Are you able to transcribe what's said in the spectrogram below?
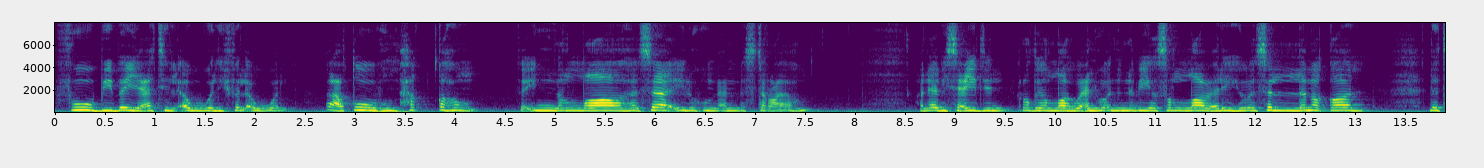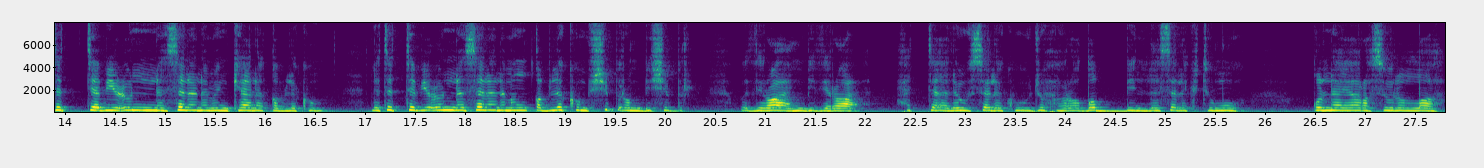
فوا ببيعة الأول فالأول أعطوهم حقهم فإن الله سائلهم عما استرعاهم. عن أبي سعيد رضي الله عنه أن النبي صلى الله عليه وسلم قال لتتبعن سنن من كان قبلكم لتتبعن سنن من قبلكم شبرا بشبر وذراعا بذراع حتى لو سلكوا جحر ضب لسلكتموه. قلنا يا رسول الله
